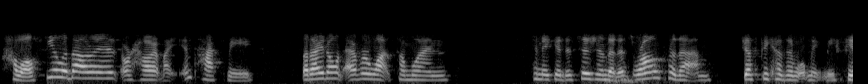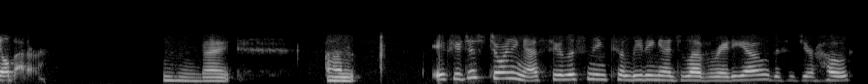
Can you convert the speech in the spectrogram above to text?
how I'll feel about it or how it might impact me, but I don't ever want someone to make a decision that is wrong for them just because it will make me feel better. Mm-hmm, right. Um, if you're just joining us, you're listening to Leading Edge Love Radio. This is your host,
